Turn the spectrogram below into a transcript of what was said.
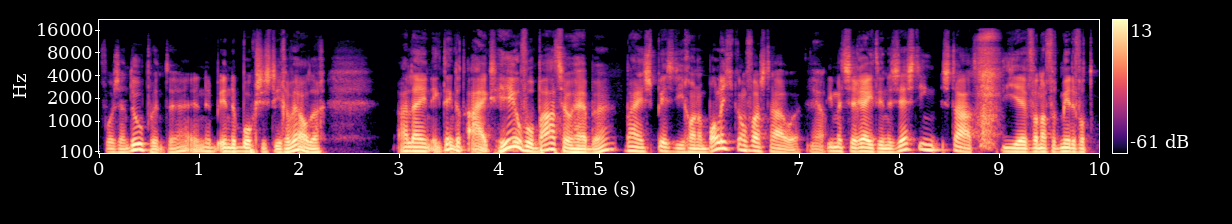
voor zijn doelpunten. In de, in de box is die geweldig. Alleen, ik denk dat Ajax heel veel baat zou hebben bij een spits die gewoon een balletje kan vasthouden. Ja. Die met zijn reet in de 16 staat. Die je vanaf het middenveld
